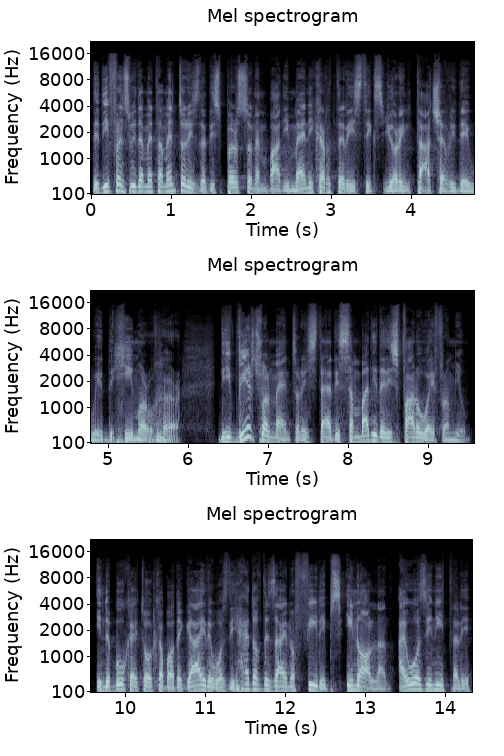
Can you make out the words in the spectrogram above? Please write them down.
The difference with a meta mentor is that this person embodies many characteristics you're in touch every day with him or her. The virtual mentor instead is somebody that is far away from you. In the book, I talk about a guy that was the head of design of Philips in Holland. I was in Italy,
